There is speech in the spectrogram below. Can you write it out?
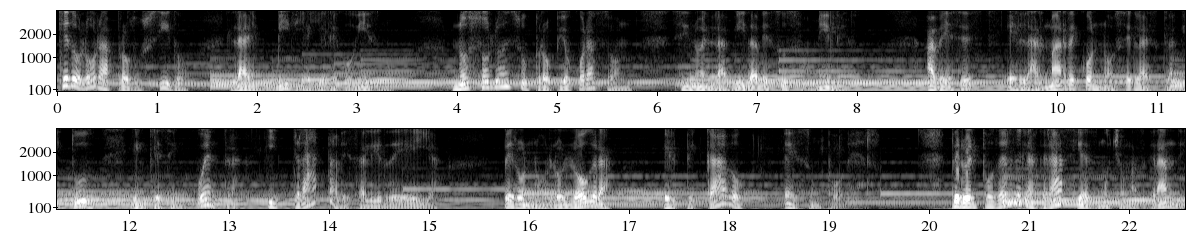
qué dolor ha producido la envidia y el egoísmo, no solo en su propio corazón, sino en la vida de sus familias. A veces el alma reconoce la esclavitud en que se encuentra y trata de salir de ella, pero no lo logra. El pecado es un poder. Pero el poder de la gracia es mucho más grande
